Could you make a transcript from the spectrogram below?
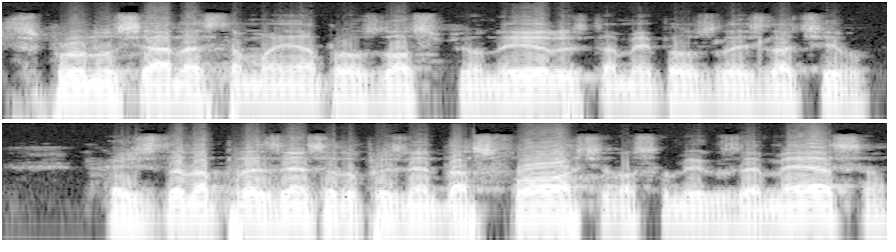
se pronunciar nesta manhã para os nossos pioneiros e também para os legislativos. Registrando a presença do presidente das Fortes, nosso amigo Zé Messa,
